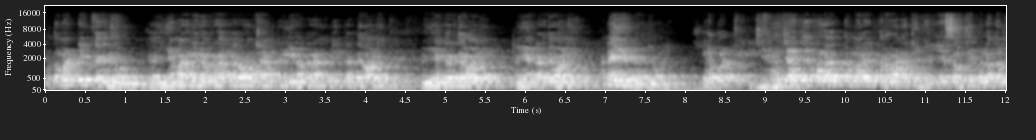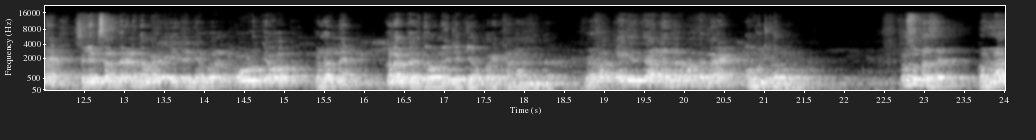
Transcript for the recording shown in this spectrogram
તો તમારે ટીક કરી દેવાનું. કે અહીંયા મારે લીલો કલર કરવાનો છે, આમ લીલો કલર ટીક કરી દેવાની. અહીંયા કરી દેવાની, અહીંયા કરી દેવાની અને અહીંયા કરી દેવાની. બરાબર? જ્યાં જ્યાં જે કલર તમારે કરવાનો છે એ સૌથી પહેલાં તમે સિલેક્શન કરીને તમારે એ જગ્યા પર થોડુંક એવો કલરને કલર કરી દેવાનો એ જગ્યા ઉપર, એ ખાનાની અંદર. બરાબર? એ જ રીતે આની અંદર પણ તમારે આવું જ કરવું કલર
